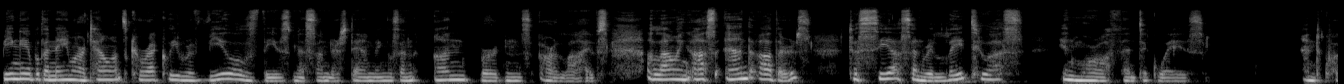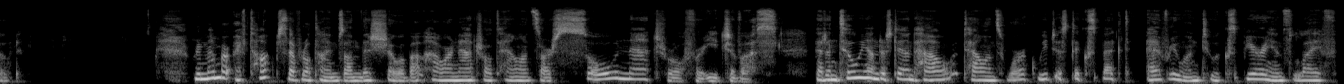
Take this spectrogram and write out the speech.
Being able to name our talents correctly reveals these misunderstandings and unburdens our lives, allowing us and others to see us and relate to us in more authentic ways. End quote. Remember, I've talked several times on this show about how our natural talents are so natural for each of us that until we understand how talents work, we just expect everyone to experience life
